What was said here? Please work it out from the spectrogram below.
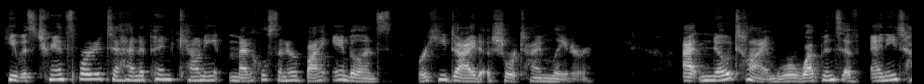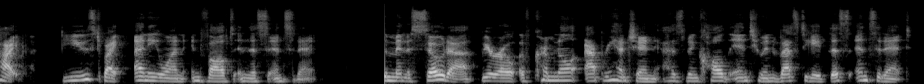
He was transported to Hennepin County Medical Center by ambulance, where he died a short time later. At no time were weapons of any type used by anyone involved in this incident. The Minnesota Bureau of Criminal Apprehension has been called in to investigate this incident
